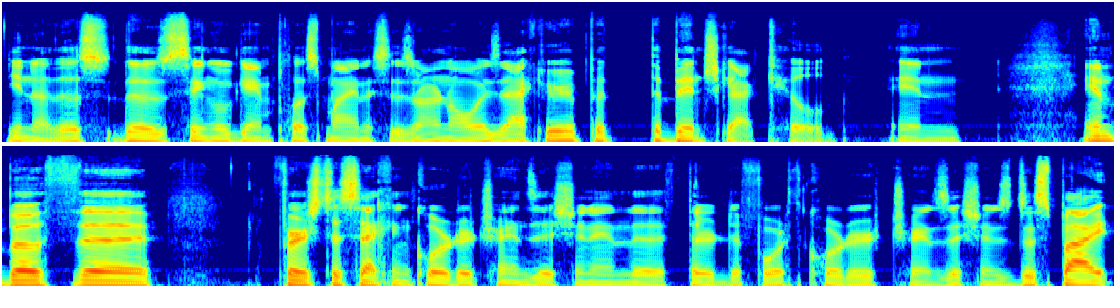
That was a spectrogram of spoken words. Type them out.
you know those those single game plus minuses aren't always accurate, but the bench got killed in in both the first to second quarter transition and the third to fourth quarter transitions, despite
